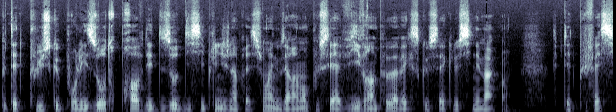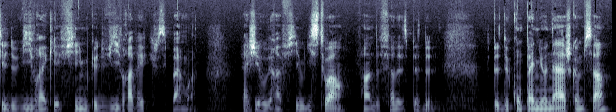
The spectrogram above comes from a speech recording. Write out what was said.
peut-être plus que pour les autres profs des autres disciplines, j'ai l'impression, elle nous a vraiment poussé à vivre un peu avec ce que c'est que le cinéma. C'est peut-être plus facile de vivre avec les films que de vivre avec, je sais pas moi, la géographie ou l'histoire. Enfin, de faire des espèces de, espèces de compagnonnage comme ça.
